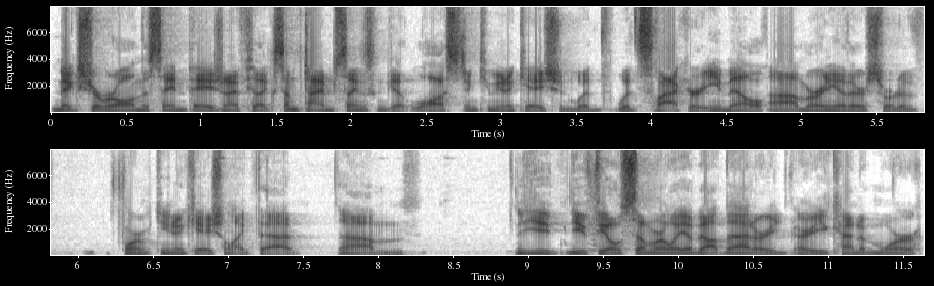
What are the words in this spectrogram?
make sure we're all on the same page, and I feel like sometimes things can get lost in communication with with Slack or email um, or any other sort of form of communication like that. Um, you you feel similarly about that, or are you kind of more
